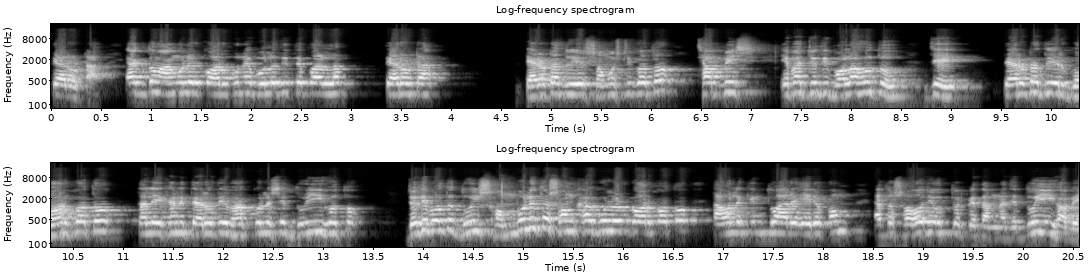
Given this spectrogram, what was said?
তেরোটা। একদম আঙুলের করগুনে বলে দিতে পারলাম তেরোটা। তেরোটা দুইয়ের সমষ্টি কত? ছাব্বিশ। এবার যদি বলা হতো যে তেরোটা দুইয়ের গড় কত, তাহলে এখানে তেরো দিয়ে ভাগ করলে সে দুই হতো। যদি বলতো দুই সম্বলিত সংখ্যাগুলোর গড় কত, তাহলে কিন্তু আর এরকম এত সহজে উত্তর পেতাম না যে দুই হবে,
